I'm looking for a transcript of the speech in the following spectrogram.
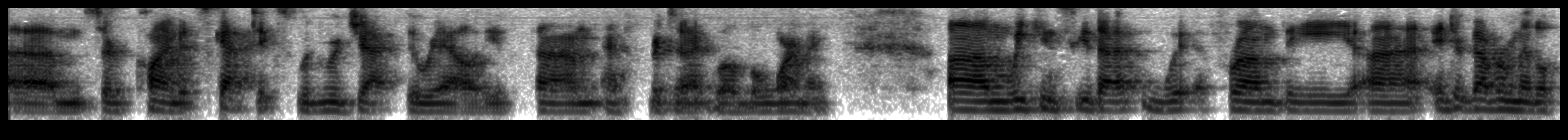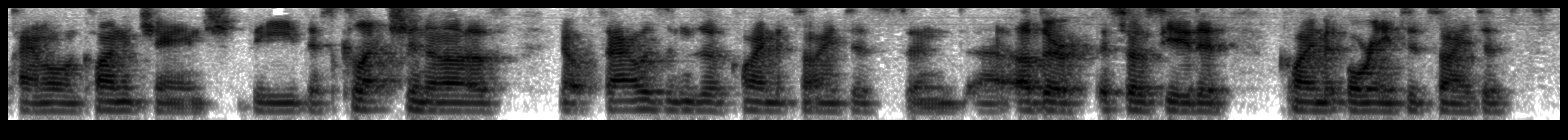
um, sort of climate skeptics would reject the reality of um, anthropogenic global warming. Um, we can see that from the uh, Intergovernmental Panel on Climate Change, the, this collection of you know, thousands of climate scientists and uh, other associated climate-oriented scientists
